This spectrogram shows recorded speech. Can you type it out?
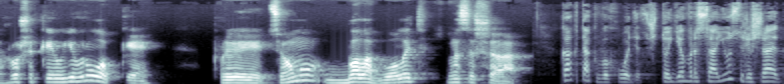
грошики у Європки. При цьому балаболить на США. Как так выходит, что Евросоюз решает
